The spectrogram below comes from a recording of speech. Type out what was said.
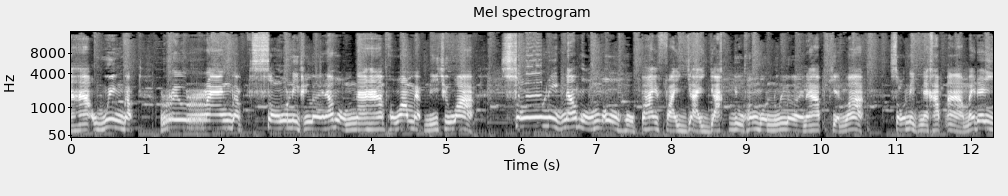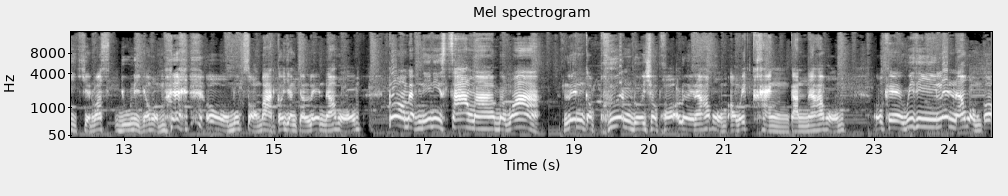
นะฮะ วิ่งแบบเร็วแรงแบบโซนิกเลยนะผมนะฮะ เพราะว่าแมปนี้ชื่อว่า โซนิกนะผมโอ้โหป้ายไฟใหญ่ยักษ์อยู่ข้างบนนู้นเลยนะครับ เขียนว่าโซนิกนะครับ อ่า ไม่ได้เขียนว่ายูนิคครับผม โอ้ มุก 2 บาทก็ยังจะเล่นนะครับผม ก็แบบนี้นี่สร้างมาแบบว่าเล่นกับเพื่อนโดยเฉพาะเลยนะครับผม เอาไว้แข่งกันนะครับผม โอเค วิธีเล่นนะผมก็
